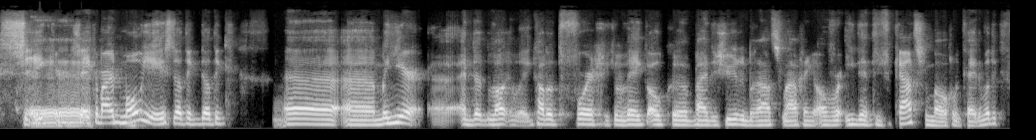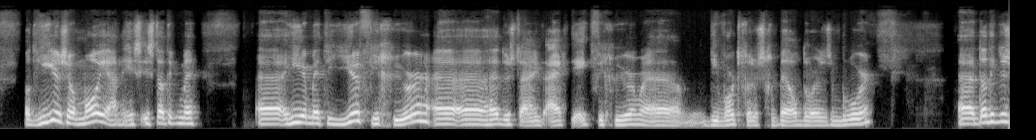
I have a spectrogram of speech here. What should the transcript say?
Zeker, Eh. zeker. Maar het mooie is dat ik, dat ik eh, me hier, en dat, ik had het vorige week ook bij de juryberaadslaging over identificatiemogelijkheden. Wat, ik, wat hier zo mooi aan is, is dat ik me eh, hier met de je-figuur, eh, eh, dus eigenlijk, eigenlijk de ik-figuur, maar, die wordt dus gebeld door zijn broer. dat ik dus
